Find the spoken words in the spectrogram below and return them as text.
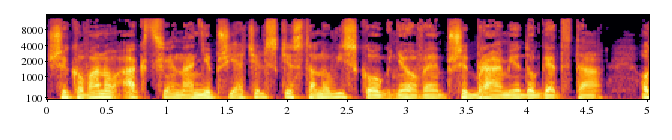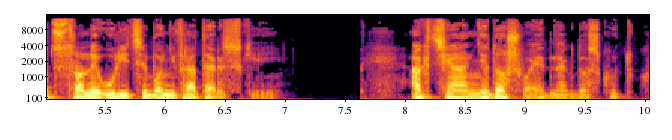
szykowano akcję na nieprzyjacielskie stanowisko ogniowe przy bramie do getta od strony ulicy Bonifraterskiej. Akcja nie doszła jednak do skutku.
